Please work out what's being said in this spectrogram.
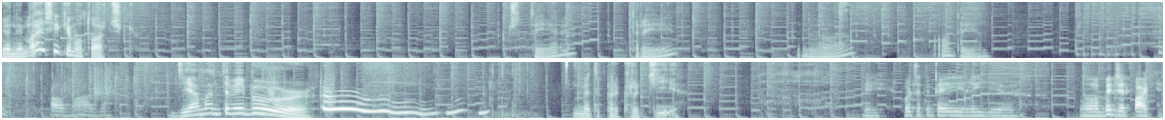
Я не маю скільки моторчиків. Чотири, три, два, один. Алмази. Діамантовий бур. Ми тепер круті. Ей, Хочу тебе і рідію. Ну роби джетпаки.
